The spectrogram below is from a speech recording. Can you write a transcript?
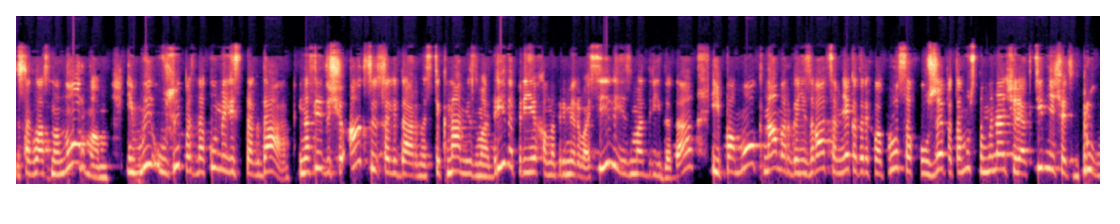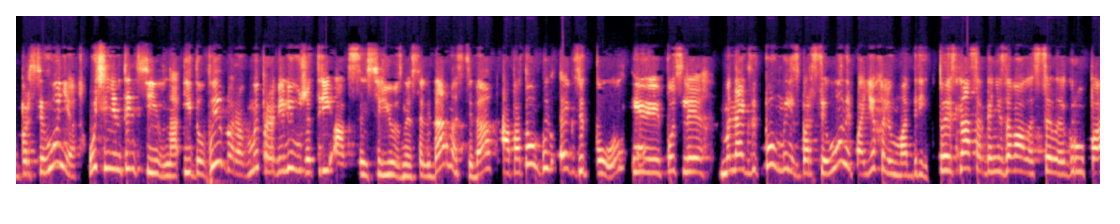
согласно нормам, и мы уже познакомились тогда. И на следующую акцию солидарности к нам из Мадрида приехал, например, Василий из Мадрида, да, и помог нам организоваться в некоторых вопросах уже, потому что мы начали активничать вдруг в Барселоне очень интенсивно. И до выборов мы провели уже три акции серьезной солидарности, да, а потом был экзит пол и после мы на экзит пол мы из Барселоны поехали в Мадрид. То есть нас организовалась целая группа,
